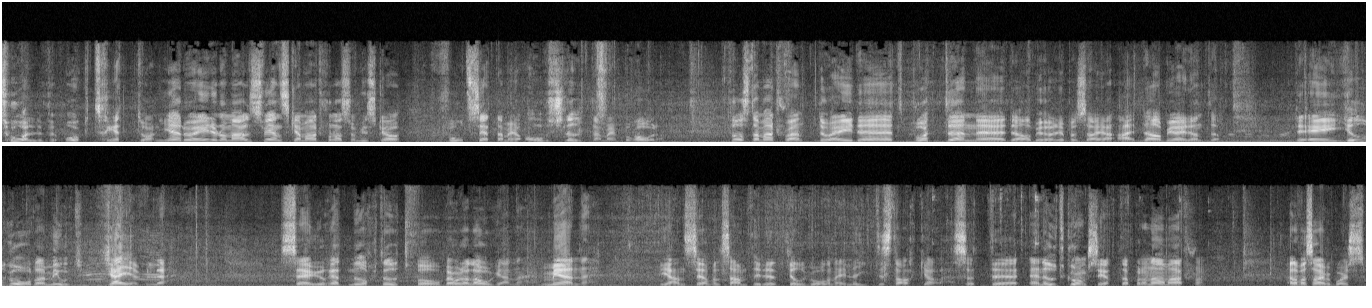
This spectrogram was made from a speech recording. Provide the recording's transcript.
12 och 13. Ja, då är det de allsvenska matcherna som vi ska fortsätta med och avsluta med på raden. Första matchen, då är det ett bottenderby höll jag på att säga. Nej, derby är det inte. Det är Djurgården mot Gävle. Ser ju rätt mörkt ut för båda lagen, men vi anser väl samtidigt att Djurgården är lite starkare. Så att, eh, en utgångsetta på den här matchen. Eller vad säger vi boys?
